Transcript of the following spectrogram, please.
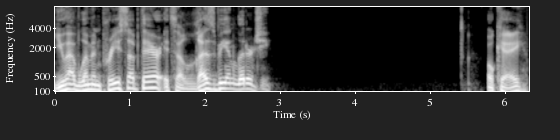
You have women priests up there, it's a lesbian liturgy. Okay,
